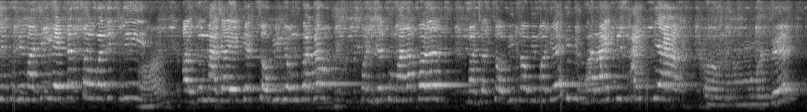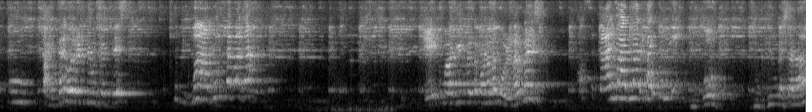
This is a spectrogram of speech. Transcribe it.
वर्षी तुम्ही माझी एकच चव बघितली अजून माझ्या एक एक चवी घेऊन बघा. म्हणजे तुम्हाला कळल माझ्या चवी चवी मध्ये किती व्हरायटी साहित्य. म्हणजे? काय काय वरण देऊ शकतेस? मागून का बघा. एक मागितलं तर कोणाला बोलणार नाही असं काय मागणार काय तुम्ही? हो कशाला?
